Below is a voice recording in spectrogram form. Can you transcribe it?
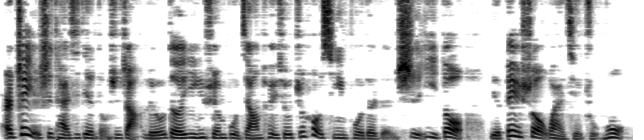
而这也是台积电董事长刘德英宣布将退休之后新一波的人事异动，也备受外界瞩目。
